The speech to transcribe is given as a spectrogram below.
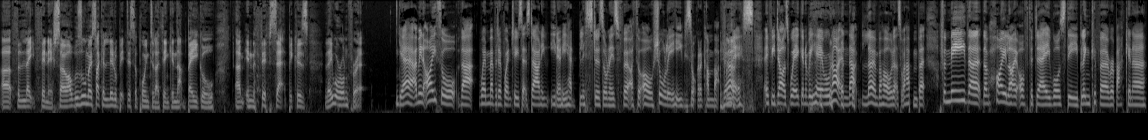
uh, for late finish. So I was almost like a little bit disappointed. I think in that bagel um, in the fifth set because they were on for it. Yeah, I mean, I thought that when Medvedev went two sets down, he, you know, he had blisters on his foot. I thought, oh, surely he's not going to come back Yeah. from this. If he does, we're going to be here all night. And that, lo and behold, that's what happened. But for me, the the highlight of the day was the Blinkova Rybakina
